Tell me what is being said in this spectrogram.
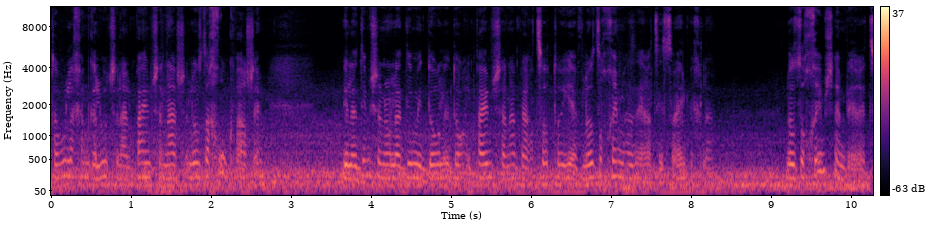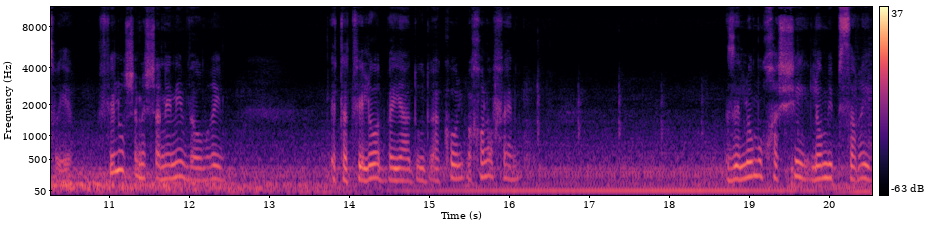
תראו לכם גלות של אלפיים שנה שלא זכרו כבר שהם ילדים שנולדים מדור לדור אלפיים שנה בארצות אויב. לא זוכרים מה זה ארץ ישראל בכלל. לא זוכרים שהם בארץ אויב. אפילו שמשננים ואומרים את התפילות ביהדות והכול, בכל אופן. זה לא מוחשי, לא מבשרי.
